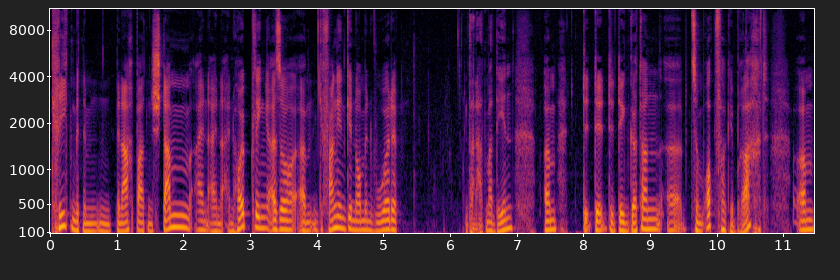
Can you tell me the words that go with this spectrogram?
Krieg mit einem benachbarten Stamm ein, ein, ein Häuptling also ähm, gefangen genommen wurde, dann hat man den ähm, de, de, de, den Göttern äh, zum Opfer gebracht ähm,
